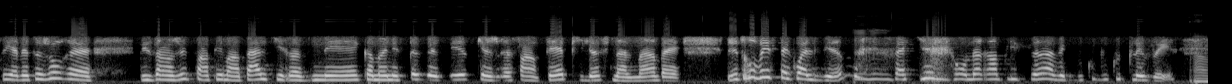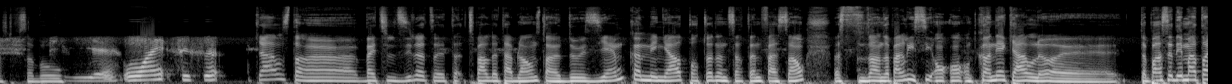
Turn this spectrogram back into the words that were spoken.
Tu sais, il y avait toujours euh, des enjeux de santé mentale qui revenaient comme une espèce de vide que je ressentais. Puis là, finalement, ben, j'ai trouvé c'était quoi le vide. fait que, on a rempli ça avec beaucoup, beaucoup de plaisir. Ah, je trouve ça beau. Puis, euh, ouais, c'est ça. Carl, c'est un. Ben, tu le dis, là, tu, tu parles de ta blonde, c'est un deuxième coming out pour toi d'une certaine façon. Parce que tu nous en as parlé ici. On, on- on te connaît, Carl, là. Euh, T'as passé des matins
